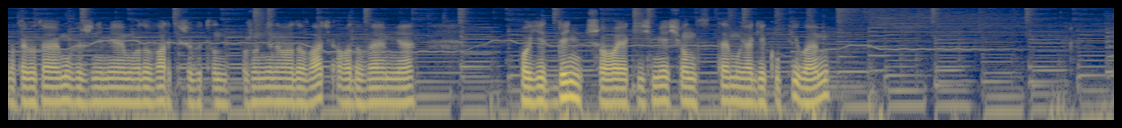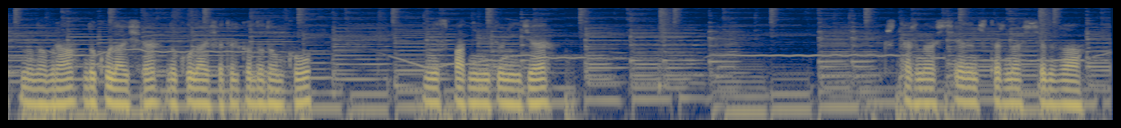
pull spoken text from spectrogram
Dlatego tak jak mówię, że nie miałem ładowarki, żeby to porządnie naładować, a ładowałem je pojedynczo jakiś miesiąc temu, jak je kupiłem. No dobra, dokulaj się, dokulaj się tylko do domku. Nie spadnie mi tu nigdzie. 14,1, 14,2.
